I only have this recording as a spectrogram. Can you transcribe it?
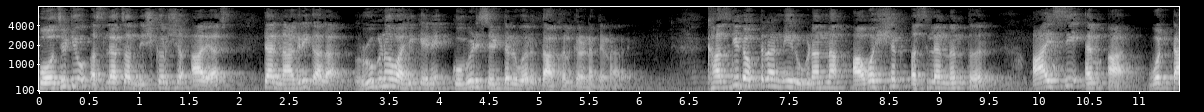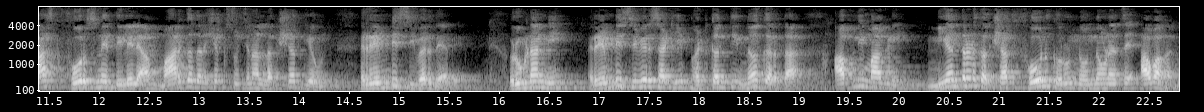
पॉझिटिव्ह असल्याचा निष्कर्ष आल्यास त्या नागरिकाला रुग्णवाहिकेने कोविड सेंटरवर दाखल करण्यात येणार आहे. खासगी डॉक्टरांनी रुग्णांना आवश्यक असल्यानंतर आय सी एम आर व टास्क फोर्सने दिलेल्या मार्गदर्शक सूचना लक्षात घेऊन रेमडेसिवीर द्यावे. रुग्णांनी रेमडेसिवीरसाठी भटकंती न करता आपली मागणी नियंत्रण कक्षात फोन करून नोंदवण्याचे आवाहन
